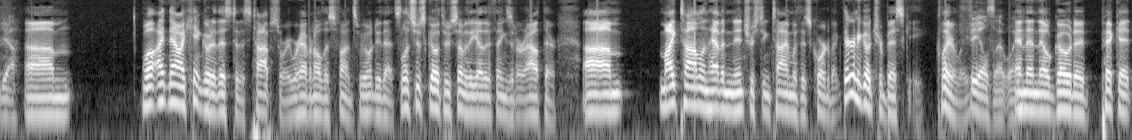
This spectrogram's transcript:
Yeah. Um, well, I, now I can't go to this to this top story. We're having all this fun, so we won't do that. So let's just go through some of the other things that are out there. Um, Mike Tomlin having an interesting time with his quarterback. They're going to go Trubisky, clearly. Feels that way. And then they'll go to Pickett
